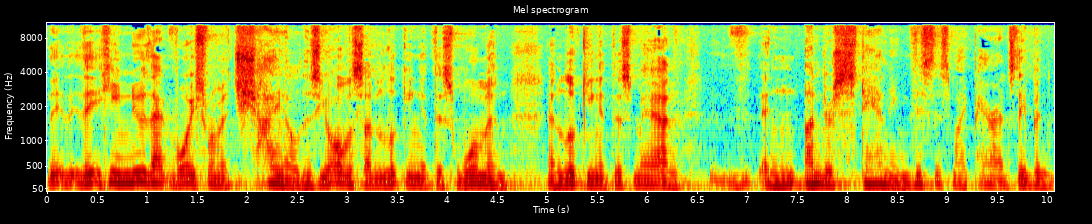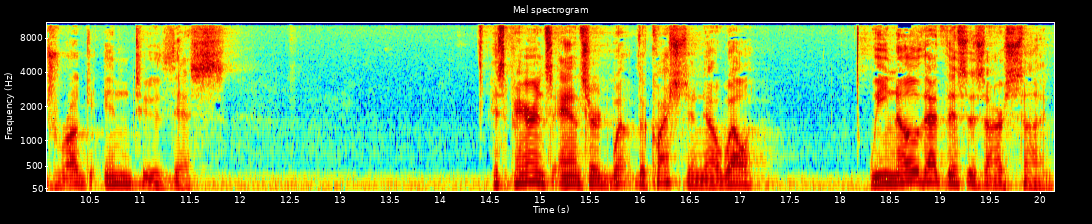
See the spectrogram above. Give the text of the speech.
He knew that voice from a child. Is he all of a sudden looking at this woman and looking at this man and understanding this is my parents? They've been drug into this. His parents answered well, the question now. Well, we know that this is our son.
